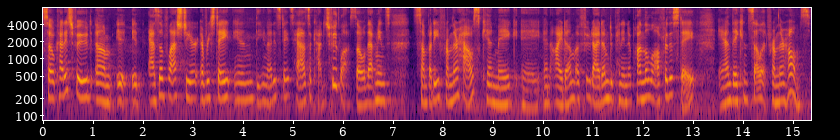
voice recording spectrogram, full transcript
So, cottage food, um, it, it, as of last year, every state in the United States has a cottage food law. So, that means somebody from their house can make a, an item, a food item, depending upon the law for the state, and they can sell it from their homes.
